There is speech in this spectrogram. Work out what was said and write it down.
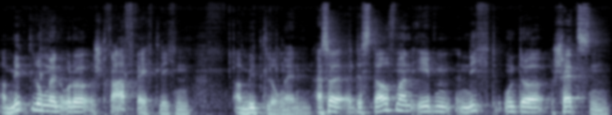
Ermittlungen oder strafrechtlichen Ermittlungen. Also das darf man eben nicht unterschätzen.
